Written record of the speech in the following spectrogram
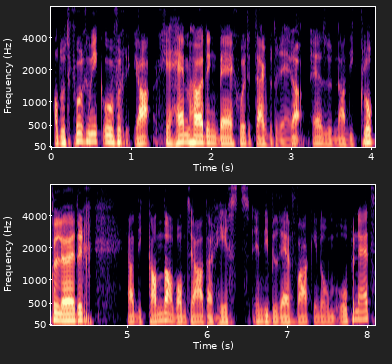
we het vorige week over ja, geheimhouding bij grote techbedrijven. Ja. Zo, nou, die klokkenluider, ja, die kan dat, want ja, daar heerst in die bedrijven vaak enorm openheid.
